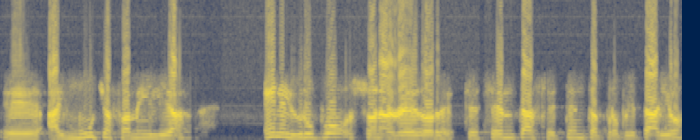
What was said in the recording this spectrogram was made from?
eh, hay muchas familias. En el grupo son alrededor de 60, 70 propietarios.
